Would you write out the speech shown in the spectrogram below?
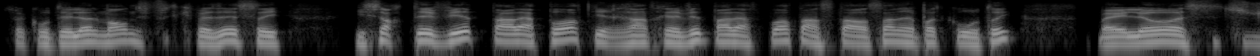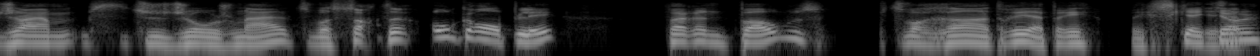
ce côté-là. Le monde, ce qu'il faisait, c'est il sortait vite par la porte, il rentrait vite par la porte en se tassant d'un pas de côté. Ben là, si tu, si tu jauges mal, tu vas sortir au complet, faire une pause, puis tu vas rentrer après. si quelqu'un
